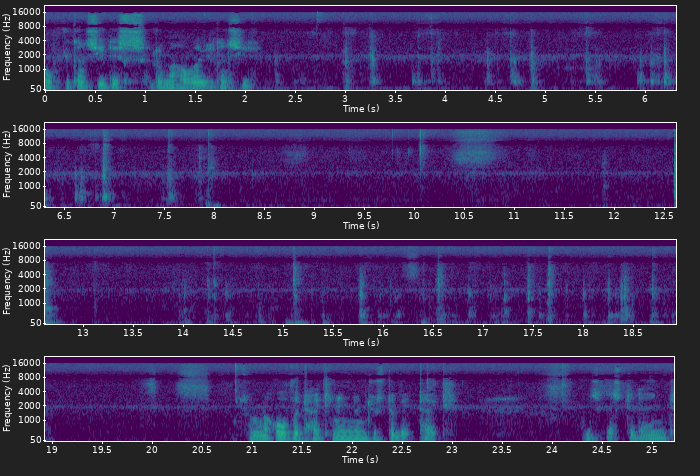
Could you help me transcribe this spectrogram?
Hope you can see this. I don't know how well you can see. I'm not over tightening them just a bit tight. Once it gets to the end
